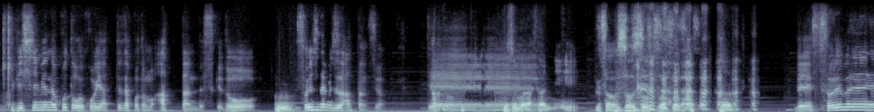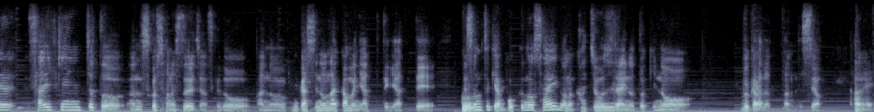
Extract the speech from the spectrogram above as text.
厳しめのことをこうやってたこともあったんですけど、うんそういう時代も実はあったんですよ。で、藤村さんに、そうそうそうそうそうそう。うんで、それで、最近ちょっとあの少し話ずれちゃうんですけど、あの昔の仲間に会った時あって、でその時は僕の最後の課長時代の時の部下だったんですよ。はい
